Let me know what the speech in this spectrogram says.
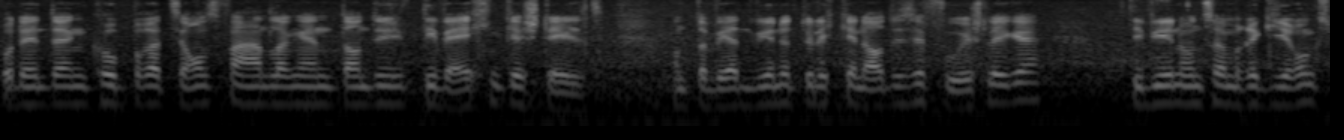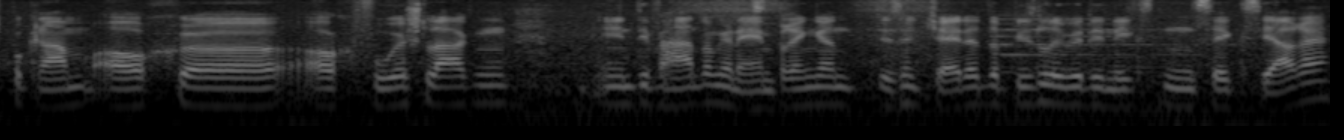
oder in den Kooperationsverhandlungen dann die, die Weichen gestellt. Und da werden wir natürlich genau diese Vorschläge, die wir in unserem Regierungsprogramm auch, äh, auch vorschlagen, in die Verhandlungen einbringen. Das entscheidet ein bisschen über die nächsten sechs Jahre.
